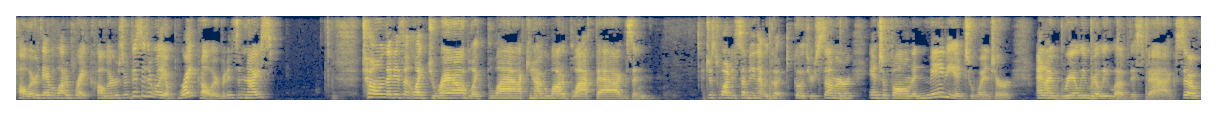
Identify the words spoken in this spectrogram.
color. They have a lot of bright colors, or this isn't really a bright color, but it's a nice tone that isn't like drab, like black. You know, I have a lot of black bags and just wanted something that would go, go through summer, into fall, and then maybe into winter. And I really, really love this bag. So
